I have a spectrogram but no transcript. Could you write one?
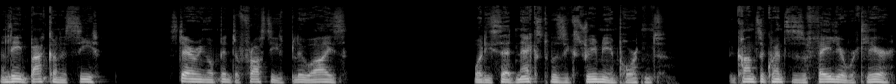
and leaned back on his seat, staring up into Frosty's blue eyes. What he said next was extremely important. The consequences of failure were clear.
